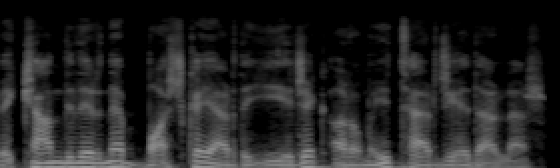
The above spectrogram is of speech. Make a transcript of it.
ve kendilerine başka yerde yiyecek aramayı tercih ederler.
